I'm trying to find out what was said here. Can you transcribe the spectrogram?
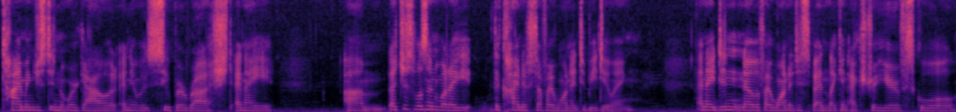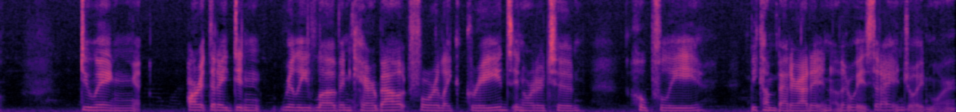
timing just didn't work out. And it was super rushed. And I, um, that just wasn't what I, the kind of stuff I wanted to be doing. And I didn't know if I wanted to spend like an extra year of school doing art that I didn't really love and care about for like grades in order to hopefully become better at it in other ways that I enjoyed more.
